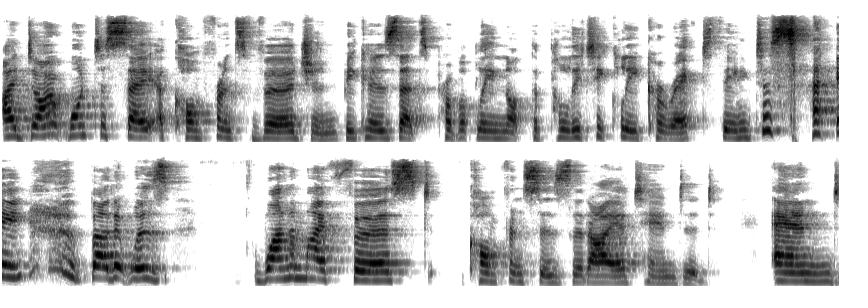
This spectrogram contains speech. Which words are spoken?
I don't want to say a conference virgin because that's probably not the politically correct thing to say, but it was one of my first conferences that I attended. And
